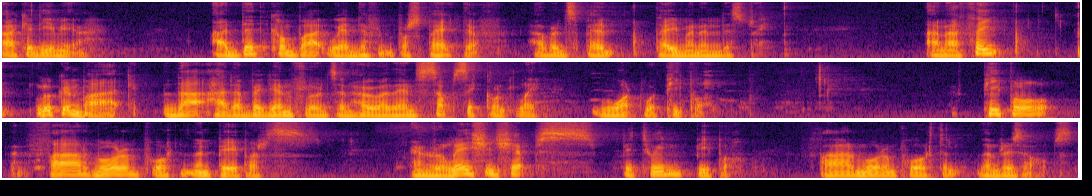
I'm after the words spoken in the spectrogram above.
academia, I did come back with a different perspective, having spent time in industry. And I think, looking back, that had a big influence in how I then subsequently worked with people. People far more important than papers, and relationships between people far more important than results.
